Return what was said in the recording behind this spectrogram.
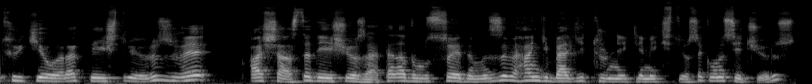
Türkiye olarak değiştiriyoruz ve aşağısı da değişiyor zaten. Adımızı, soyadımızı ve hangi belge türünü eklemek istiyorsak onu seçiyoruz.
